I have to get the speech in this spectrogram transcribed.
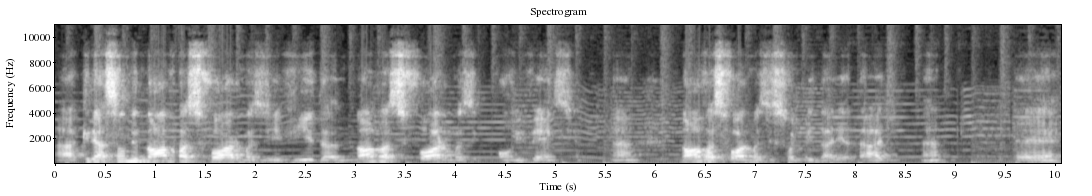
a criação de novas formas de vida, novas formas de convivência, né? novas formas de solidariedade, né? É,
